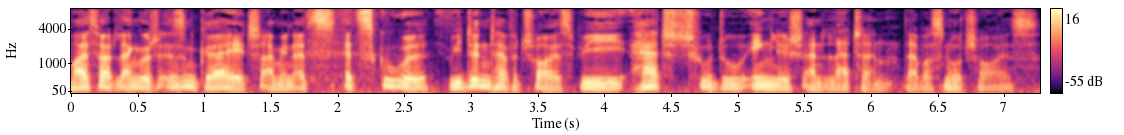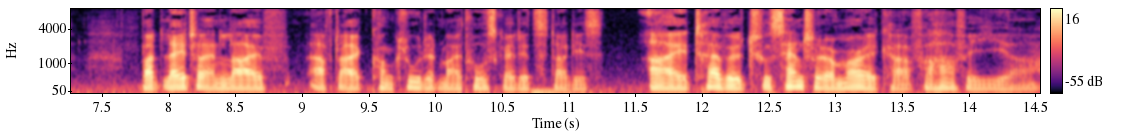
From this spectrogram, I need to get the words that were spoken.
My third language isn't great. I mean, at, at school, we didn't have a choice. We had to do English and Latin. There was no choice. But later in life, after I concluded my postgraduate studies, I traveled to Central America for half a year.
